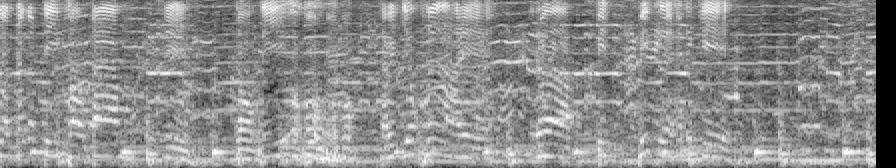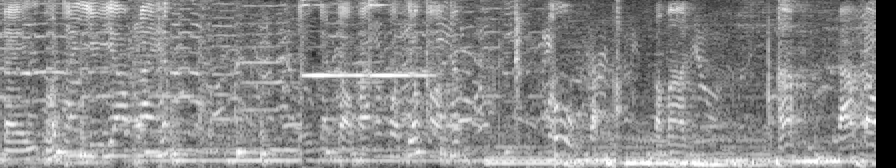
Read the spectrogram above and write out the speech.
กดแล้วก็ตีเข่าตามนี่ดอกนี้โอ้โหถ้าเป็นยกห้านี่เรียกว่าปิดพลิกเลยฮะนิกกี้แต่หัวใจยู่ยาวไกลครับเดี๋ยวกันต่อมาทั้งหมดยกก่อนครับคู่ครับประมาณ อะตามต่อ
